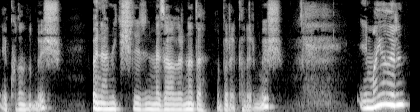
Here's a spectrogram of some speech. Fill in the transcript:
e, kullanılmış. Önemli kişilerin mezarlarına da bırakılırmış. E, Mayaların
